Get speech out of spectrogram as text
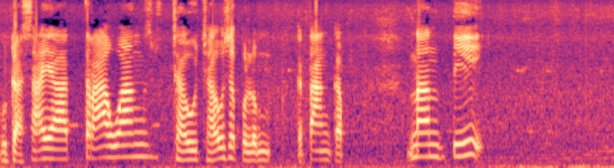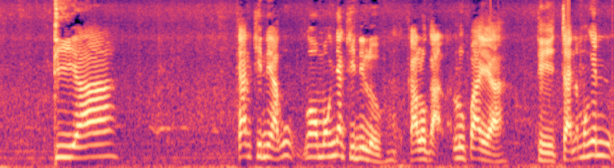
Udah saya terawang jauh-jauh sebelum ketangkep. Nanti dia kan gini aku ngomongnya gini loh. Kalau nggak lupa ya di channel mungkin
